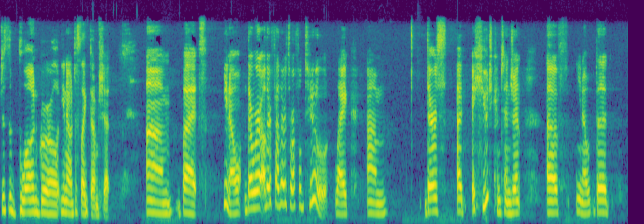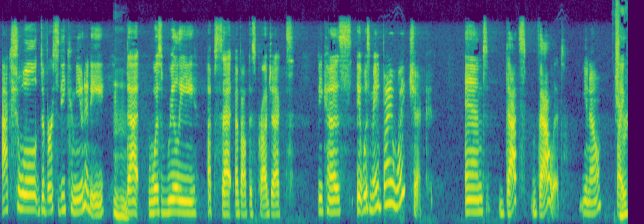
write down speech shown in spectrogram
just a blonde girl, you know, just like dumb shit. Um, but, you know, there were other feathers ruffled too. Like, um, there's a, a huge contingent of, you know, the actual diversity community mm-hmm. that was really upset about this project because it was made by a white chick. And that's valid, you know? Sure.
